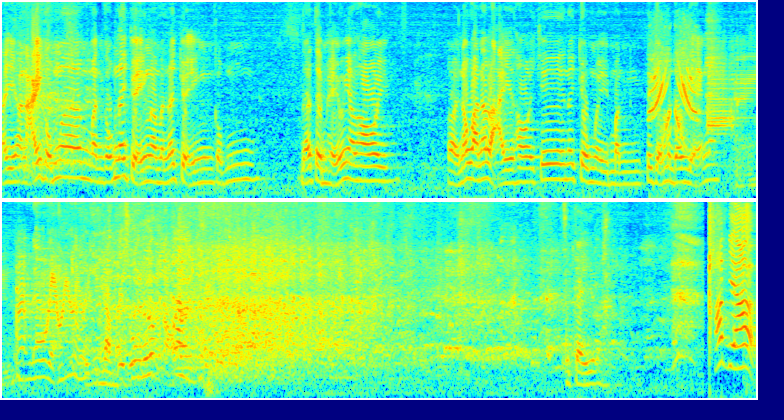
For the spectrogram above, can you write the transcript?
Tại vì hồi nãy cũng ờ, mình cũng nói chuyện là mình nói chuyện cũng để tìm hiểu nhau thôi. Rồi nói qua nói lại vậy thôi chứ nói chung thì mình tiêu chuẩn mình đơn giản lắm đơn giản thôi gặp cái xuống nước nội ơi sao kỳ vậy? Hết giờ.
